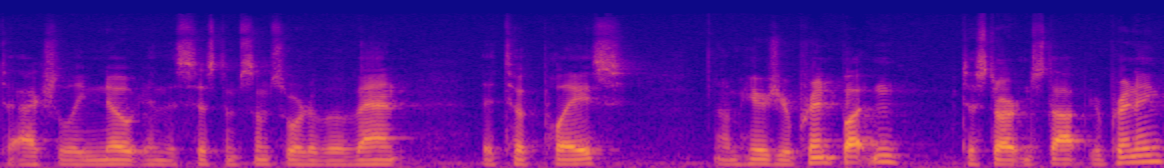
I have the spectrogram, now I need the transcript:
to actually note in the system some sort of event that took place. Um, here's your print button to start and stop your printing.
